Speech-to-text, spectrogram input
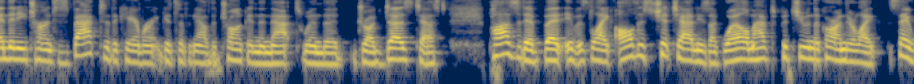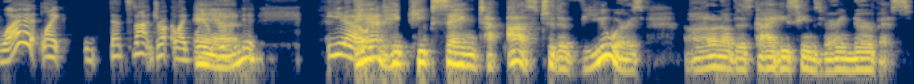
And then he turns his back to the camera and gets something out of the trunk. And then that's when the drug does test positive. But it was like all this chit chat. And he's like, well, I'm going to have to put you in the car. And they're like, say what? Like, that's not drug. Like, And- you know, And he keeps saying to us, to the viewers, I don't know, this guy, he seems very nervous.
